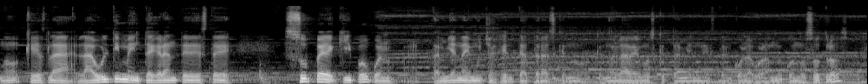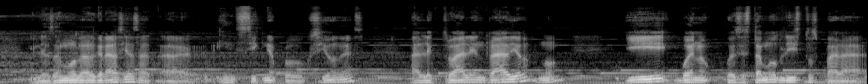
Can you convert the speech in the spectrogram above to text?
¿no? Que es la, última integrante de este super equipo. Bueno, también hay mucha gente atrás que no, que no la vemos, que también están colaborando con nosotros. Y les damos las gracias a, Insignia Producciones, a Electroalien Radio, ¿no? Y bueno, pues estamos listos para,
